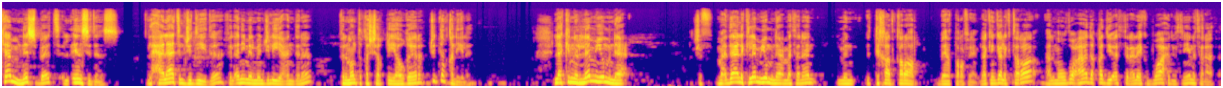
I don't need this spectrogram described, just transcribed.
كم نسبة الإنسيدنس الحالات الجديدة في الأنيميا المنجلية عندنا في المنطقة الشرقية أو غيره جدا قليلة. لكنه لم يمنع شوف مع ذلك لم يمنع مثلا من اتخاذ قرار بين الطرفين. لكن قال لك ترى الموضوع هذا قد يؤثر عليك بواحد واثنين وثلاثة.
